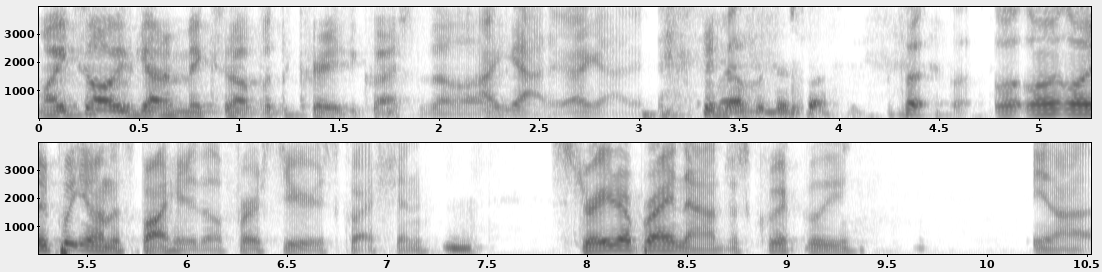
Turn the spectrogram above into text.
Mike's always got to mix it up with the crazy questions. I love I it. got it. I got it. That's a good question. So l- l- let me put you on the spot here, though, for a serious question. Mm. Straight up right now, just quickly, you know,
